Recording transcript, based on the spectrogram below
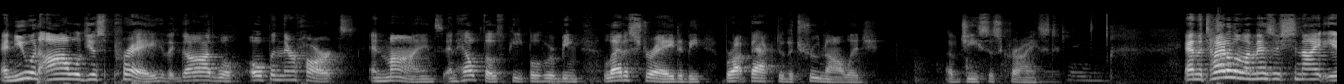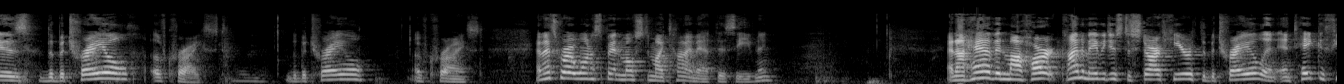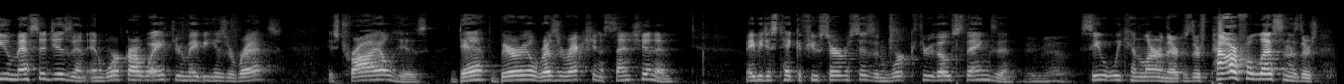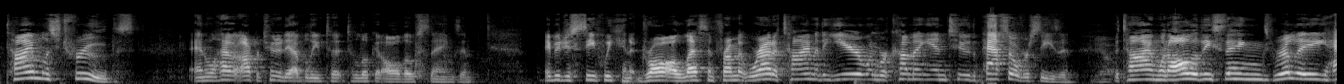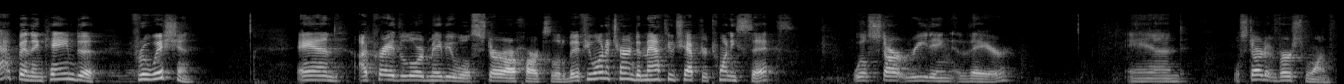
And you and I will just pray that God will open their hearts and minds and help those people who are being led astray to be brought back to the true knowledge of Jesus Christ. And the title of my message tonight is The Betrayal of Christ. The Betrayal of Christ. And that's where I want to spend most of my time at this evening. And I have in my heart, kind of maybe just to start here at the betrayal and, and take a few messages and, and work our way through maybe his arrest, his trial, his death, burial, resurrection, ascension, and maybe just take a few services and work through those things and Amen. see what we can learn there because there's powerful lessons, there's timeless truths, and we'll have an opportunity, I believe, to, to look at all those things and maybe just see if we can draw a lesson from it. We're at a time of the year when we're coming into the Passover season. The time when all of these things really happened and came to fruition. And I pray the Lord maybe will stir our hearts a little bit. If you want to turn to Matthew chapter 26, we'll start reading there. And we'll start at verse 1.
